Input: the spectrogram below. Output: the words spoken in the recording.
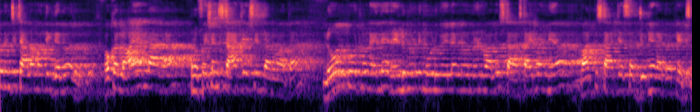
గురించి చాలా మందికి తెలియదు. ఒక లాయర్ లాగా ప్రొఫెషన్ స్టార్ట్ చేసిన తర్వాత లోవర్ కోర్టులోనైతే రెండు నుండి మూడు వేల నుండి వాళ్ళు స్టైఫండ్ మీద వర్క్ స్టార్ట్ చేస్తారు జూనియర్ అడ్వకేట్స్.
